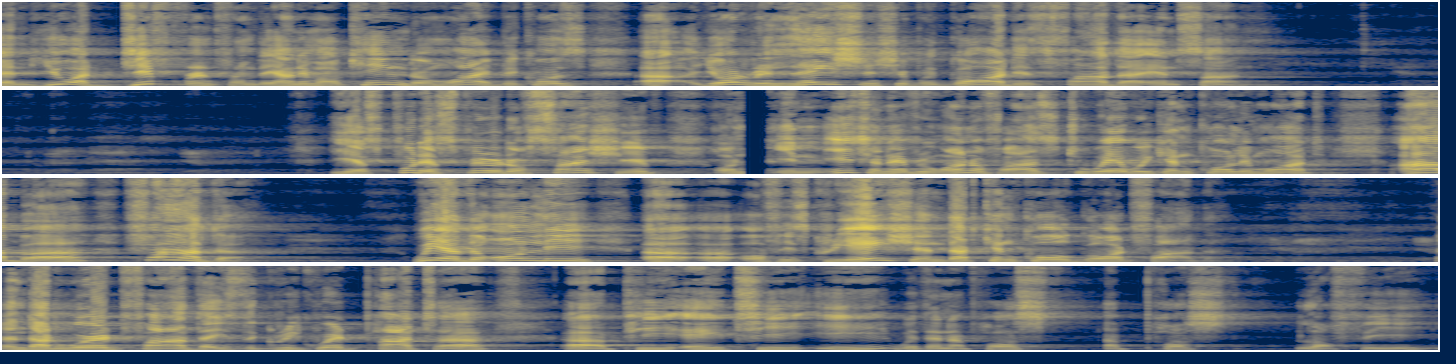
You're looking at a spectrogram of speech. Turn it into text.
and you are different from the animal kingdom. Why? Because uh, your relationship with God is father and son. He has put a spirit of sonship on in each and every one of us to where we can call him what? Abba, Father. We are the only uh, uh, of his creation that can call God Father. And that word Father is the Greek word pater, uh, P A T E, with an apost- apostrophe,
